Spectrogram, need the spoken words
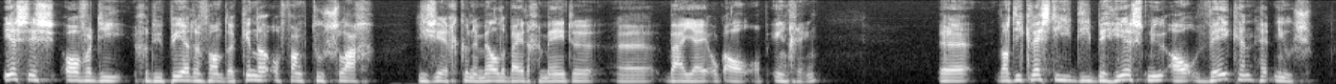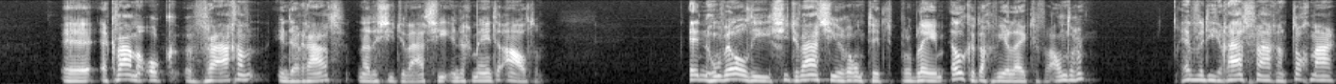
Eerst is over die gedupeerden van de kinderopvangtoeslag die zich kunnen melden bij de gemeente uh, waar jij ook al op inging. Uh, want die kwestie die beheerst nu al weken het nieuws. Uh, er kwamen ook vragen in de raad naar de situatie in de gemeente Aalten. En hoewel die situatie rond dit probleem elke dag weer lijkt te veranderen, hebben we die raadvragen toch maar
